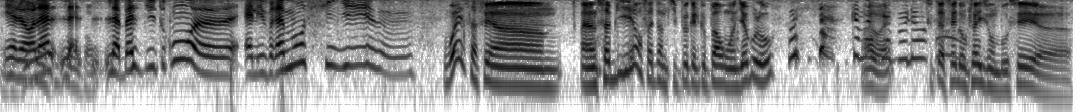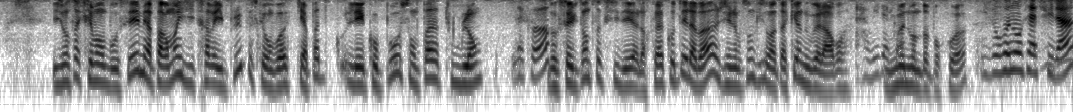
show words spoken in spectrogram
Un Et alors là, la, la base du tronc, euh, elle est vraiment sciée euh, Ouais, ça fait un, un sablier en fait, un petit peu quelque part, ou un diabolo. Ah ouais. Tout à fait. Donc là, ils ont bossé, euh, ils ont sacrément bossé, mais apparemment, ils y travaillent plus parce qu'on voit qu'il y a pas de, les copeaux sont pas tout blancs, D'accord. donc ça a eu le temps de s'oxyder. Alors qu'à côté là-bas, j'ai l'impression qu'ils ont attaqué un nouvel arbre. Ah oui, Je me demande pas pourquoi. Ils ont renoncé à celui-là.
